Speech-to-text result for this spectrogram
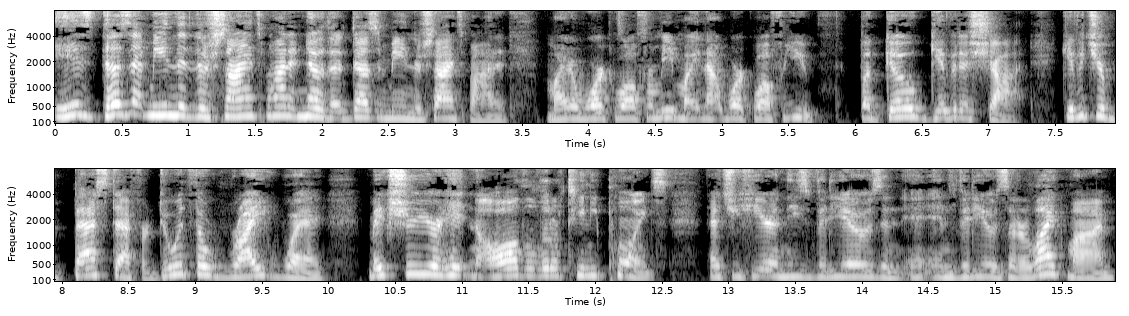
is does that mean that there's science behind it? No, that doesn't mean there's science behind it. Might have worked well for me, might not work well for you. But go give it a shot. Give it your best effort. Do it the right way. Make sure you're hitting all the little teeny points that you hear in these videos and, and videos that are like mine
